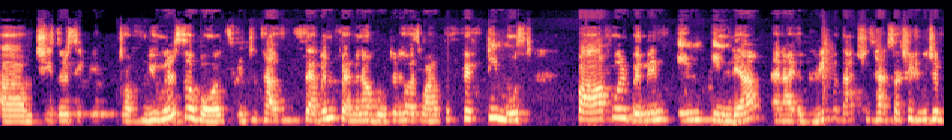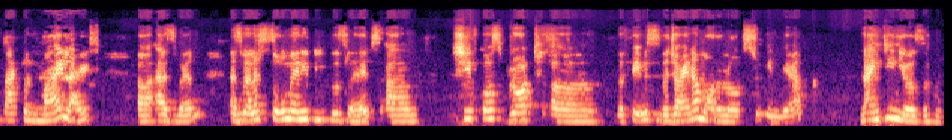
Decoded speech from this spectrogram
Um, she's the recipient of numerous awards. In 2007, Femina voted her as one of the 50 most powerful women in India, and I agree with that. She's had such a huge impact on my life uh, as well, as well as so many people's lives. Um, she, of course, brought uh, the famous vagina monologues to India 19 years ago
